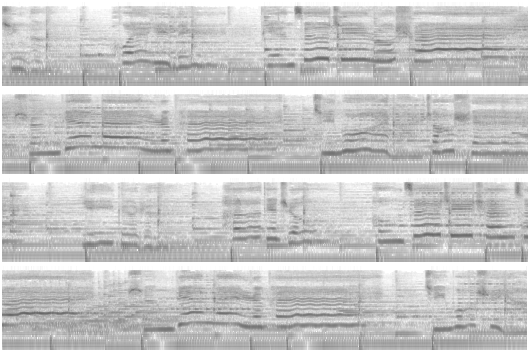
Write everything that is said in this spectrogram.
进了回忆里，骗自己入睡。身边没人陪，寂寞爱来找谁？一个人喝点酒，哄自己沉醉。身边没人陪，寂寞需要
